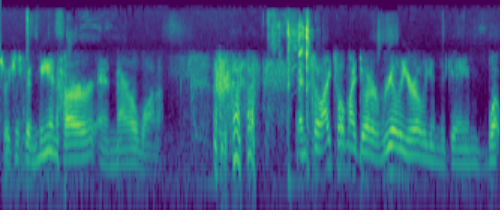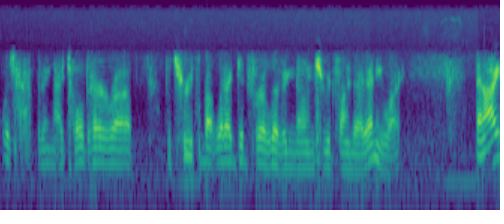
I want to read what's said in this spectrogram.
so it's just been me and her and marijuana. and so I told my daughter really early in the game what was happening. I told her uh, the truth about what I did for a living, knowing she would find out anyway. And I,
